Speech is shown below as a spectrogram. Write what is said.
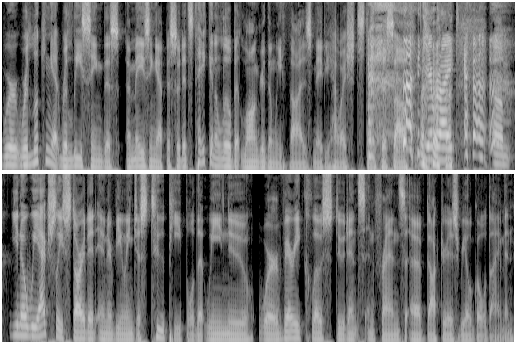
we're we're looking at releasing this amazing episode. It's taken a little bit longer than we thought. Is maybe how I should start this off. yeah, right. um, you know, we actually started interviewing just two people that we knew were very close students and friends of Dr. Israel Goldiamond.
